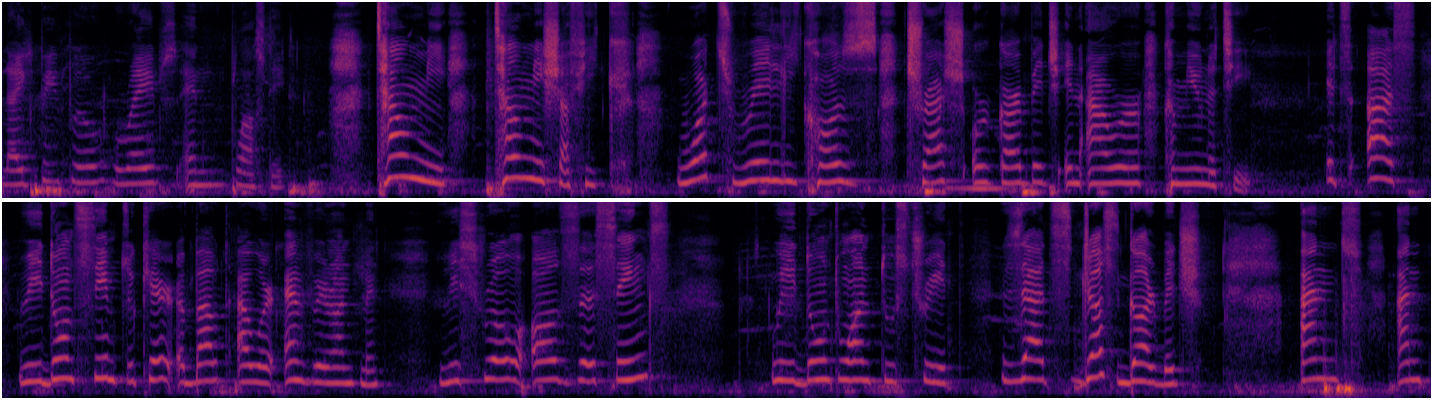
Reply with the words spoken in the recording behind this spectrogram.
like paper, rapes, and plastic. Tell me, tell me, Chafic, what really causes trash or garbage in our community? It's us. We don't seem to care about our environment. We throw all the things we don't want to street. That's just garbage. And and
